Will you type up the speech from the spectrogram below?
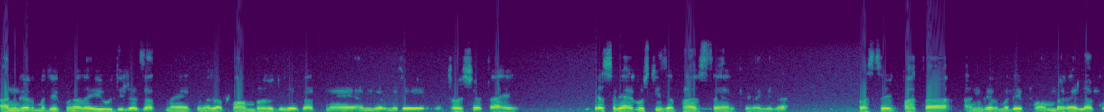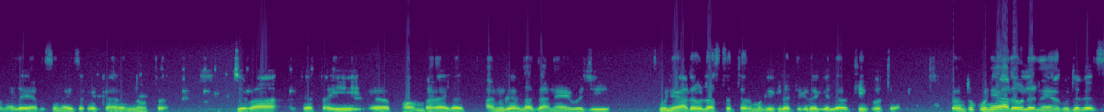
अनगरमध्ये कुणाला येऊ दिलं जात नाही कुणाला फॉर्म भरू दिलं जात नाही अनगरमध्ये दहशत आहे. या सगळ्या गोष्टीचा फार्स तयार केला गेला. वास्तविक पाहता अनगरमध्ये फॉर्म भरायला कोणालाही अडचण यायचं काही कारण नव्हतं. जेव्हा त्या ताई फॉर्म भरायला अनगरला जाण्याऐवजी कुणी अडवलं असतं तर मग इकडे तिकडे गेल्यावर ठीक होतं. परंतु कुणी अडवलं नाही. अगोदरच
